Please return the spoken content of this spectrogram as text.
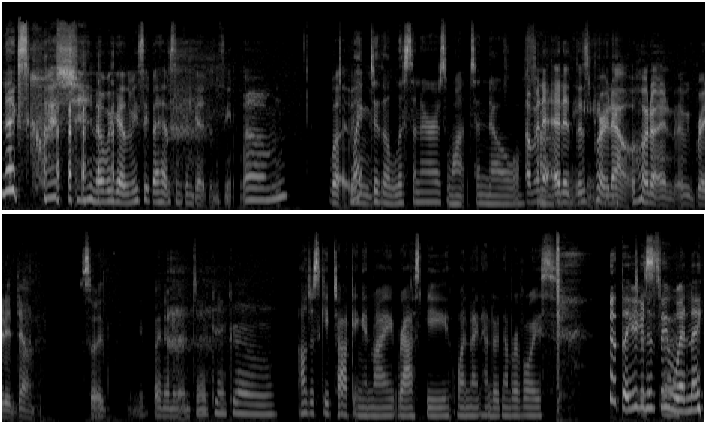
Next question. Oh my god, let me see if I have something good. Let me see. Um, what? What hang- do the listeners want to know? I'm gonna from edit this part out. Hold on, let me write it down. So I- you find it in my document. I'll just keep talking in my raspy one nine hundred number voice. I thought you were gonna say uh, one night.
